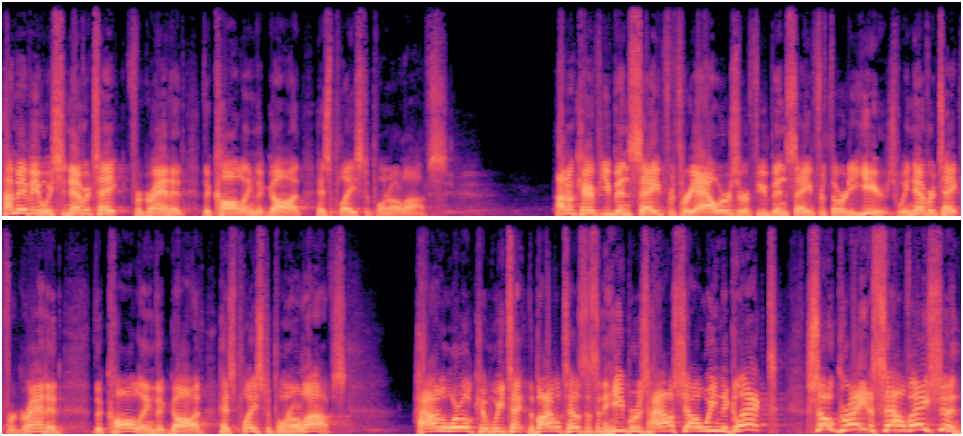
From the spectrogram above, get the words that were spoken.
how many of you, we should never take for granted the calling that God has placed upon our lives? I don't care if you've been saved for three hours or if you've been saved for 30 years. We never take for granted the calling that God has placed upon our lives. How in the world can we take, the Bible tells us in Hebrews, how shall we neglect so great a salvation?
